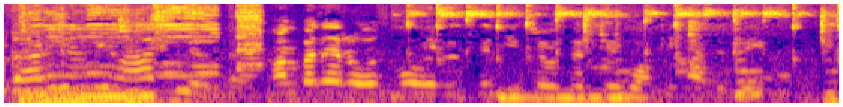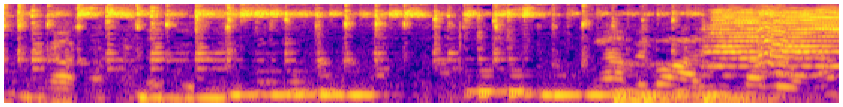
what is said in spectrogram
गाड़ी जल्दी हाथ हम पता है रोज वो हिल से नीचे उतर के वॉकिंग आते थे यहाँ पे वो आर्मी का वो है ना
